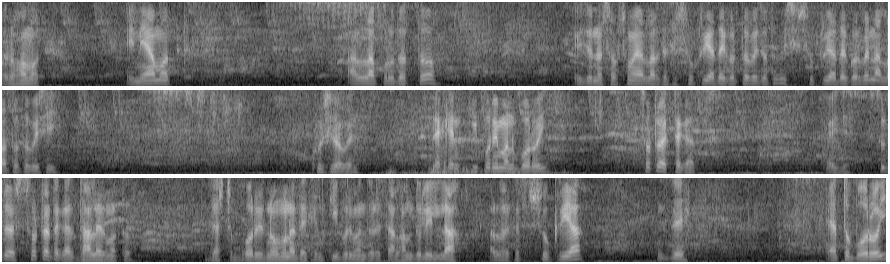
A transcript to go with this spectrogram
রহমত। এই নিয়ামত আল্লাহ প্রদত্ত। এই জন্য সবসময় আল্লাহর কাছে শুক্রিয়া আদায় করতে হবে। যত বেশি শুক্রিয়া আদায় করবেন, আল্লাহ তত বেশি খুশি হবেন। দেখেন কি পরিমাণ বড়ই ছোট একটা গাছ। এই যে, ছোটো ছোটো একটা গাছ ডালের মতো। জাস্ট বড়ির নমুনা দেখেন কি পরিমাণ ধরেছে, আলহামদুলিল্লাহ, আল্লাহর কাছে শুক্রিয়া যে এত বড়ই,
